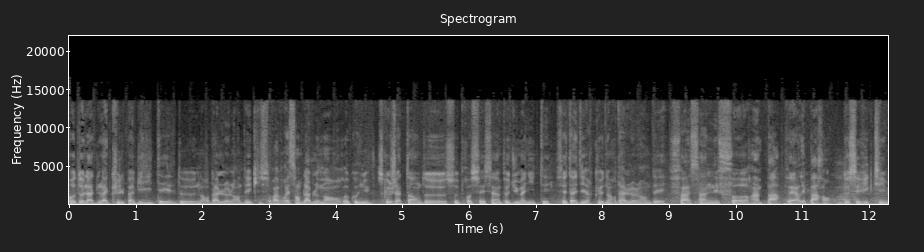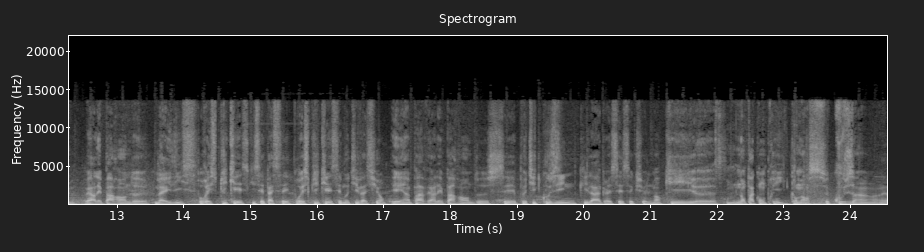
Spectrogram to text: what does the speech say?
Au-delà de la culpabilité de Nordal Lelandais qui sera vraisemblablement reconnu, ce que j'attends de ce procès, c'est un peu d'humanité. C'est-à-dire que Nordal Lelandais fasse un effort, un pas vers les parents de ses victimes, vers les parents de Maëlys, pour expliquer ce qui s'est passé, pour expliquer ses motivations, et un pas vers les parents de ses petites cousines qu'il a agressées sexuellement, qui euh, n'ont pas compris comment ce cousin euh,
